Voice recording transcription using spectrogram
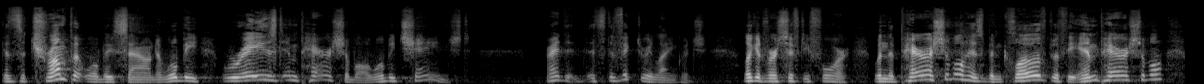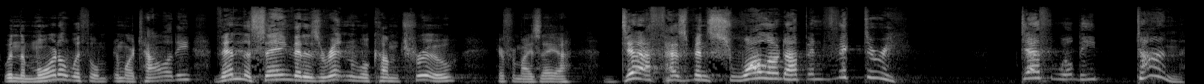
Because the trumpet will be sound and will be raised imperishable, will be changed. Right? It's the victory language. Look at verse 54. When the perishable has been clothed with the imperishable, when the mortal with immortality, then the saying that is written will come true. Here from Isaiah Death has been swallowed up in victory. Death will be done.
